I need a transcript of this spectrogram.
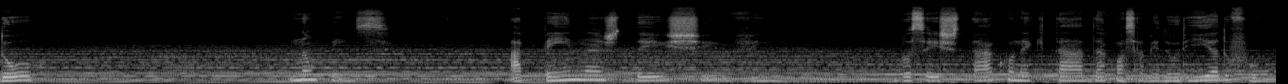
dor. Não pense, apenas deixe vir. Você está conectada com a sabedoria do fogo.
